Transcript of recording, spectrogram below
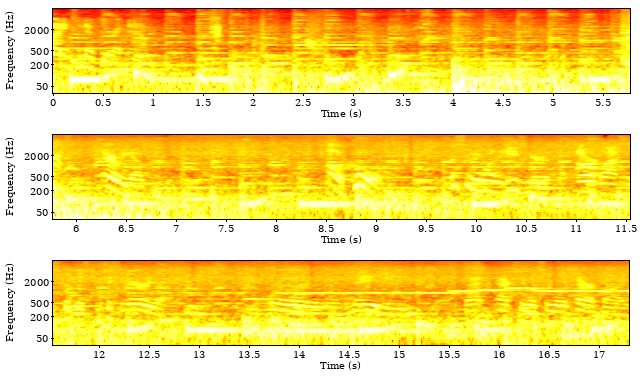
Fighting Tanuki right now. There we go. Oh, cool. This is gonna be one of the easier hourglasses from this particular area. Uh, maybe. That actually looks a little terrifying.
